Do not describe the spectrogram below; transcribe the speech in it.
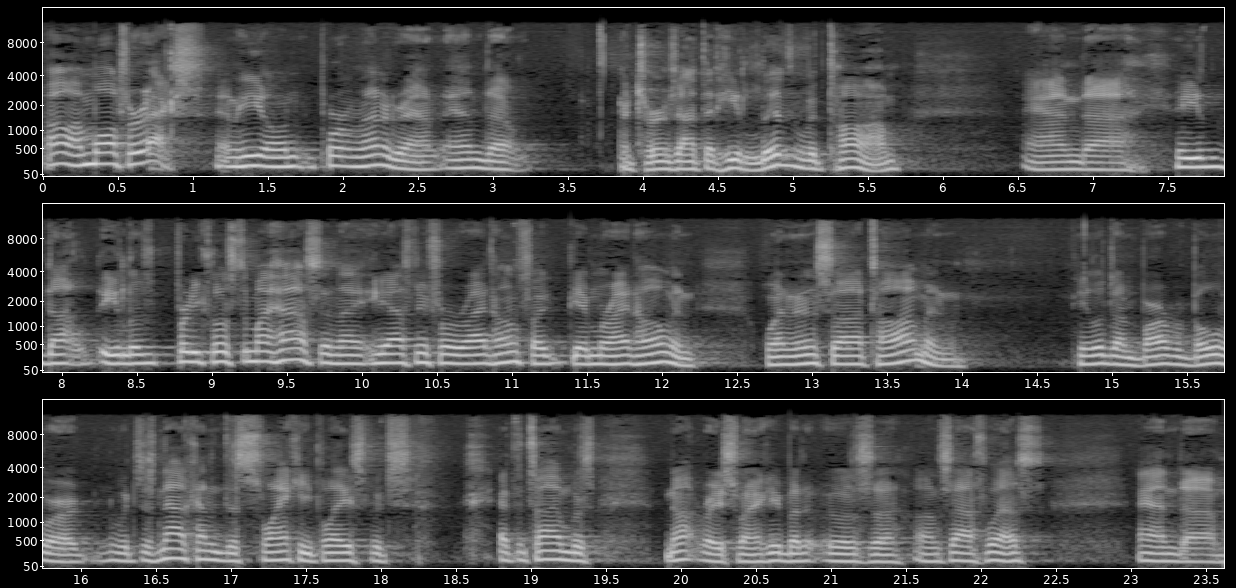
Oh, I'm Walter X, and he owned Portland Underground. And uh, it turns out that he lived with Tom, and uh, he not he lived pretty close to my house. And I, he asked me for a ride home, so I gave him a ride home, and went in and saw Tom, and he lived on Barbur Boulevard, which is now kind of this swanky place, which at the time was not very swanky, but it was uh, on Southwest. And um,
